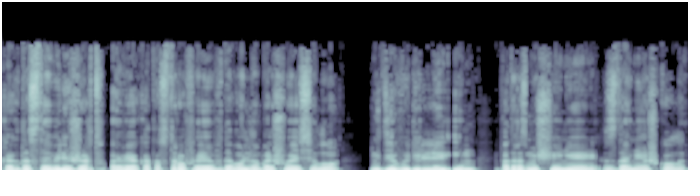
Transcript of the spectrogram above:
как доставили жертв авиакатастрофы в довольно большое село, где выделили им под размещение здания школы.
